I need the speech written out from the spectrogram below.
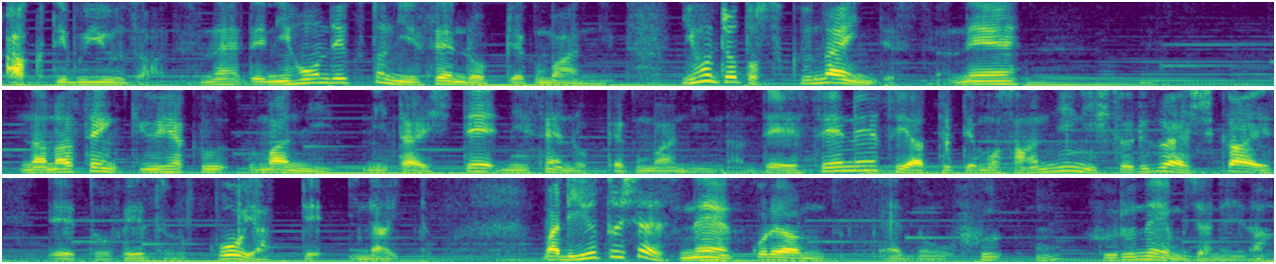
アクティブユーザーですね。で日本でいくと2600万人。日本ちょっと少ないんですよね。7900万人に対して2600万人なんで SNS やってても3人に1人ぐらいしか、えーと、Facebook をやっていないと、まあ、理由としてはですねこれは、えーと、フフルネームじゃねえな、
